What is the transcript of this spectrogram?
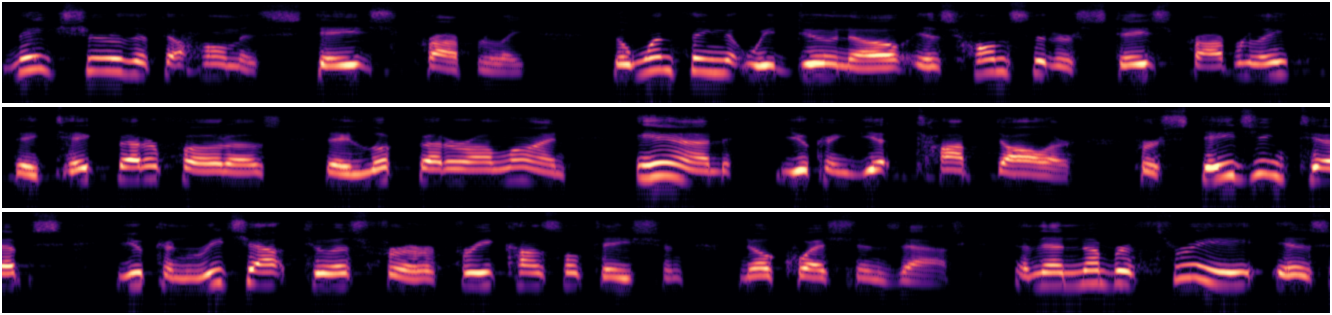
make sure that the home is staged properly. The one thing that we do know is homes that are staged properly, they take better photos, they look better online, and you can get top dollar. For staging tips, you can reach out to us for a free consultation, no questions asked. And then number three is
